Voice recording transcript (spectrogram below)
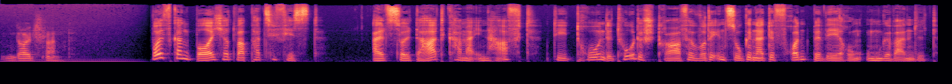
in Deutschland. Wolfgang Borchert war Pazifist. Als Soldat kam er in Haft, die drohende Todesstrafe wurde in sogenannte Frontbewährung umgewandelt.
